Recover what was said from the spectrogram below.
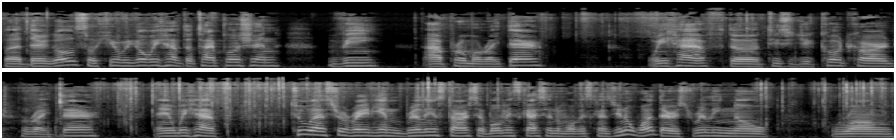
But there it goes. So here we go. We have the Typhlosion V uh, promo right there. We have the TCG code card right there. And we have two Astral Radiance Brilliant Stars, Evolving Skies, and Evolving Skies. You know what? There is really no wrong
